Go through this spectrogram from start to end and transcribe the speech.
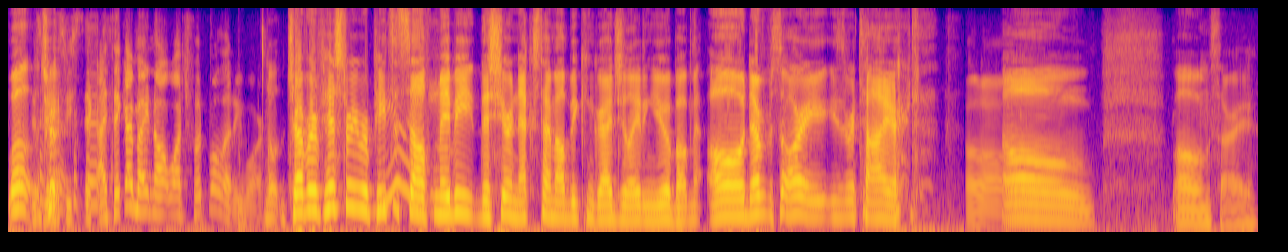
Well, It makes me sick. I think I might not watch football anymore. well, Trevor, if history repeats itself, maybe this year, next time, I'll be congratulating you about. Ma- oh, never. Sorry, he's retired. Oh. Oh, oh, I'm sorry.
